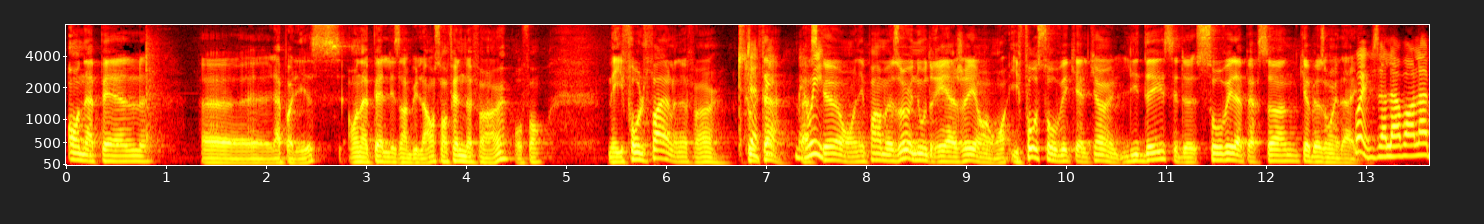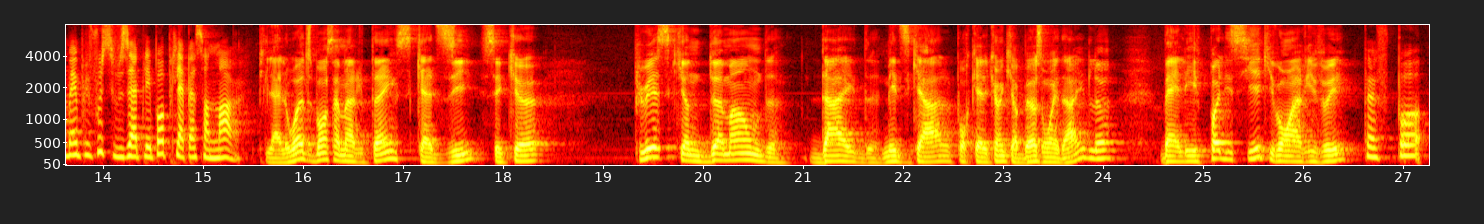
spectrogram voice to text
On appelle euh, la police, on appelle les ambulances, on fait le 911 au fond. Mais il faut le faire, le 911, tout, Tout le fait. temps. Parce oui. qu'on n'est pas en mesure, nous, de réagir. On- on- il faut sauver quelqu'un. L'idée, c'est de sauver la personne qui a besoin d'aide. Oui, vous allez avoir l'air bien plus fou si vous appelez pas puis que la personne meurt. Puis la loi du bon samaritain, ce qu'elle dit, c'est que puisqu'il y a une demande d'aide médicale pour quelqu'un qui a besoin d'aide, ben les policiers qui vont arriver, Ils peuvent pas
